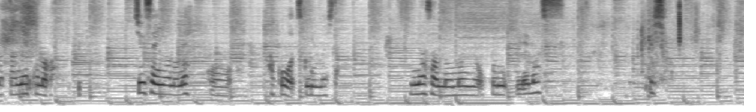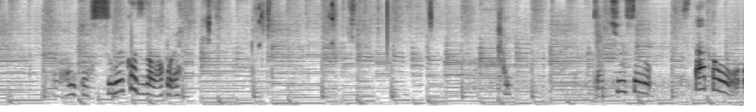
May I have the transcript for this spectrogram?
またね、この抽選用のね、こう、箱を作りました。皆さんの思いをここに入れます。よいしょ。ほんとすごい数だわこれ。はい。じゃあ抽選スタート。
